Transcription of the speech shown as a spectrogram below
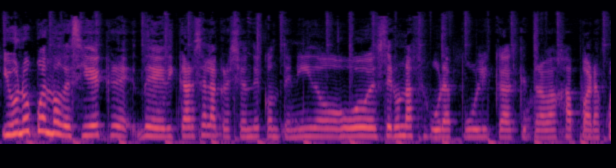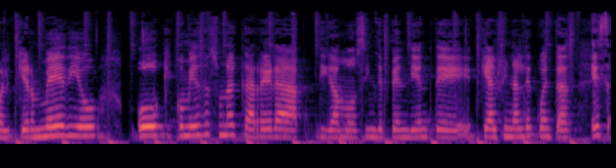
Y uno cuando decide dedicarse a la creación de contenido o ser una figura pública que trabaja para cualquier medio o que comienzas una carrera, digamos, independiente, que al final de cuentas es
